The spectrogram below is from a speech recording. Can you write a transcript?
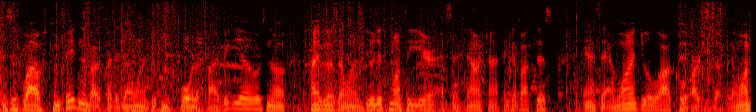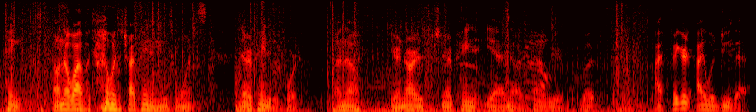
This is why I was complaining about the fact that I want to do four to five videos. No, how many videos I want to do this month a year. I sat down trying to think about this, and I said I want to do a lot of cool art stuff. Like I want to paint. I don't know why, but I wanted to try painting at least once. Never painted before. I know. you're an artist, but you never painted. Yeah, no, it's kind of weird, but I figured I would do that.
